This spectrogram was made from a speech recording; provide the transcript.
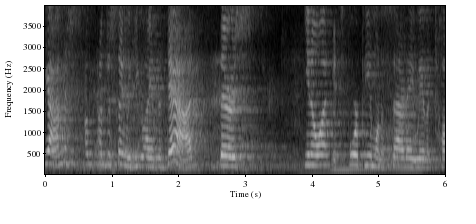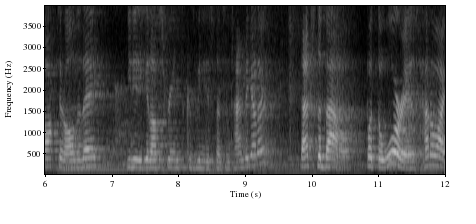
yeah, I'm just, I'm, I'm just saying with you, as a dad, there's, you know what? It's 4 p.m. on a Saturday. We haven't talked at all today. You need to get off screens because we need to spend some time together. That's the battle. But the war is how do I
